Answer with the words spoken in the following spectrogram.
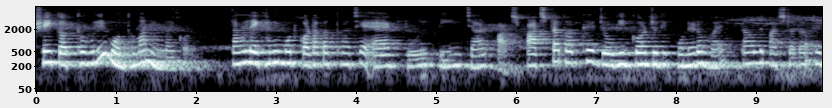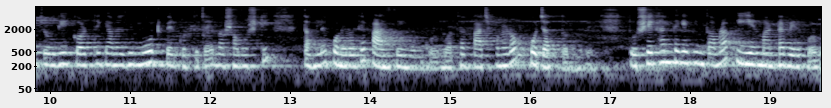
সেই তথ্যগুলির মধ্যমা নির্ণয় করো। তাহলে এখানে মোট কটা তথ্য আছে? এক, দুই, তিন, চার, পাঁচ। পাঁচটা তথ্যের যৌগিক গড় যদি পনেরো হয়, তাহলে পাঁচটা তথ্যের যৌগিক গড় থেকে আমরা যদি মোট বের করতে চাই বা সমষ্টি, তাহলে পনেরোকে পাঁচ দিয়ে গুণ করব, অর্থাৎ পাঁচ পনেরো পঁচাত্তর হবে। তো সেখান থেকে কিন্তু আমরা পি এর মানটা বের করব,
